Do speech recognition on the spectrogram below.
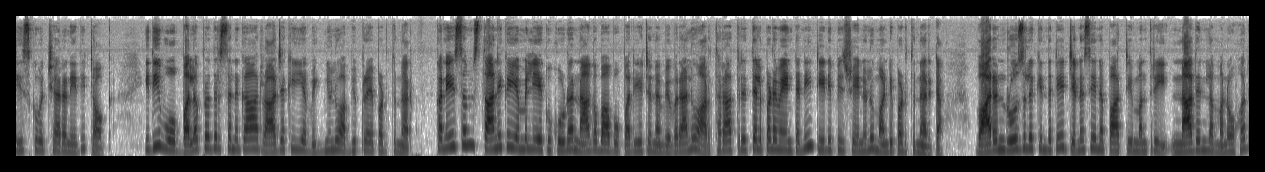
తీసుకువచ్చారనేది టాక్. ఇది ఓ బల ప్రదర్శనగా రాజకీయ విజ్ఞులు అభిప్రాయపడుతున్నారు. కనీసం స్థానిక ఎమ్మెల్యేకు కూడా నాగబాబు పర్యటన వివరాలు అర్ధరాత్రి తెలపడమేంటని టీడీపీ శ్రేణులు మండిపడుతున్నారట. వారం రోజుల కిందటే జనసేన పార్టీ మంత్రి నాదెండ్ల మనోహర్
